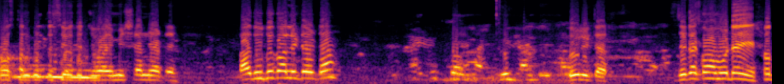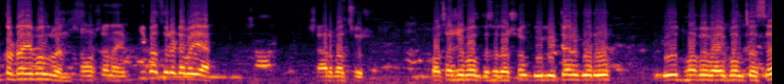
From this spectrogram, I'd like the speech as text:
অবস্থান করতেছি ঐতিহ্যবাহী মিশানি হাটে ভাই, দুধ ক লিটার এটা? দুই লিটার। যেটা কম ওটাই, সত্তরটাই বলবেন, সমস্যা নাই। কি বাছুর এটা ভাইয়া? চার বাছুর। পঁচাশি বলতেছে, দর্শক, দুই লিটার গরু দুধ হবে ভাই বলতেছে।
